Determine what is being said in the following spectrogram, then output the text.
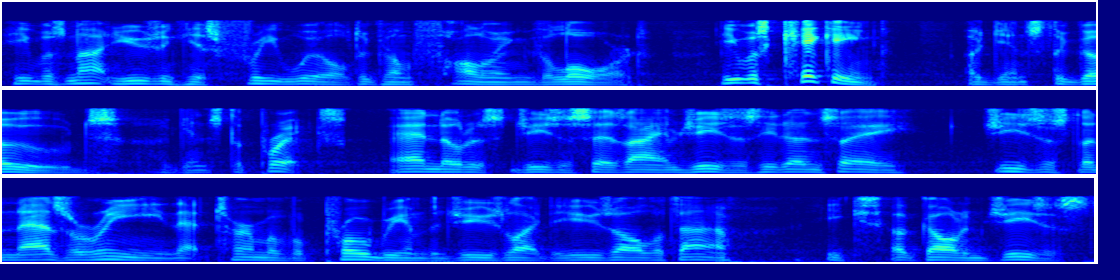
He was not using his free will to come following the Lord. He was kicking against the goads, against the pricks. And notice Jesus says, I am Jesus. He doesn't say Jesus the Nazarene, that term of opprobrium the Jews like to use all the time. He called him Jesus.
